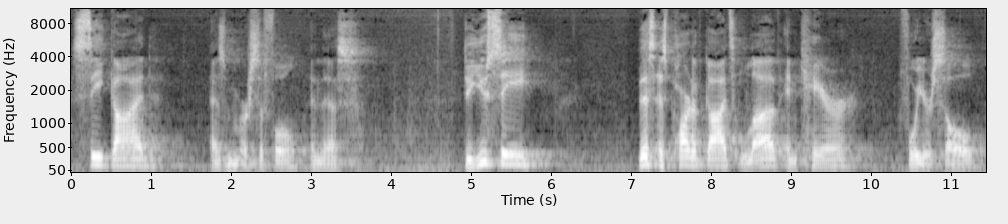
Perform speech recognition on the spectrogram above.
see God as merciful in this? Do you see this as part of God's love and care for your soul?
